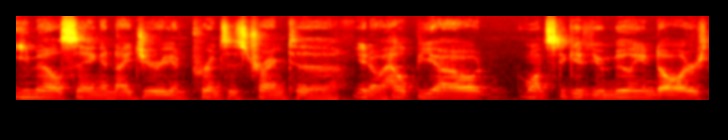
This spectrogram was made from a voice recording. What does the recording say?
email saying a Nigerian prince is trying to, you know, help you out, wants to give you a million dollars.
